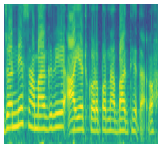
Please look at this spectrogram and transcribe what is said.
जन्य सामग्री आयात कर पर्ना बाध्यता रह।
